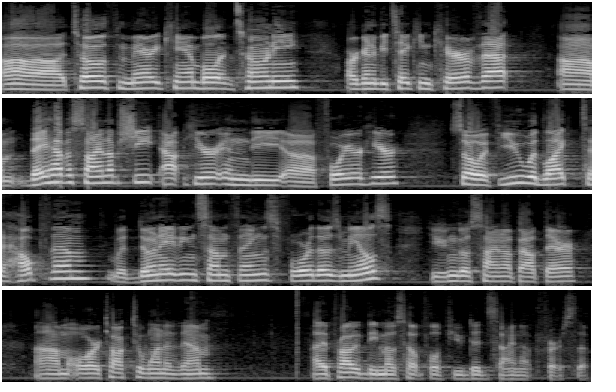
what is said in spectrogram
uh, Toth, Mary Campbell, and Tony are going to be taking care of that. Um, they have a sign up sheet out here in the uh, foyer here. So if you would like to help them with donating some things for those meals, you can go sign up out there um, or talk to one of them. Uh, it'd probably be most helpful if you did sign up first, though.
